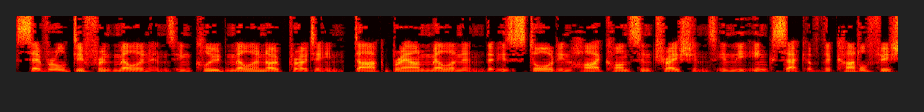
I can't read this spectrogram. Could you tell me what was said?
Several different melanins include melanoprotein dark brown melanin that is stored in high concentrations in the ink sac of the cuttlefish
